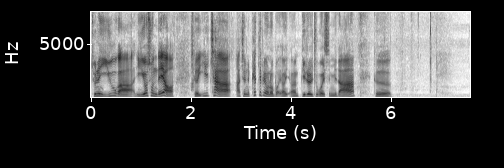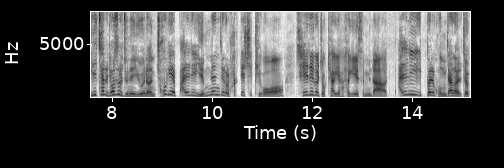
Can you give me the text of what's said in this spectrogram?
주는 이유가, 이 요소인데요, 그 1차, 아, 저는 페트병으로 어, 어, 비료를 주고 있습니다. 그, 1차를 요소를 주는 이유는 초기에 빨리 연면적을 확대시키고 세력을 좋게 하기, 하기 위해서입니다. 빨리 잎을 공장을, 즉,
